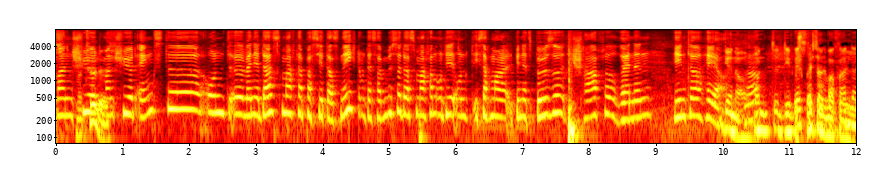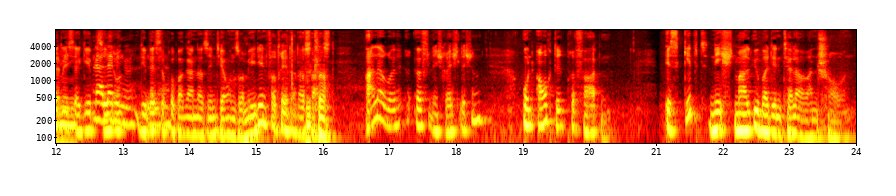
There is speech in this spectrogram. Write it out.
Man, schürt, natürlich. man schürt Ängste und äh, wenn ihr das macht, dann passiert das nicht und deshalb müsst ihr das machen und, die, und ich sag mal, ich bin jetzt böse, die Schafe rennen hinterher. Genau. Ne? Und die beste Propaganda, die es ergibt, ja, sind, die beste Propaganda sind ja unsere Medienvertreter. Das ja, heißt, alle öffentlich-rechtlichen und auch die privaten. Es gibt nicht mal über den Tellerrand schauen.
